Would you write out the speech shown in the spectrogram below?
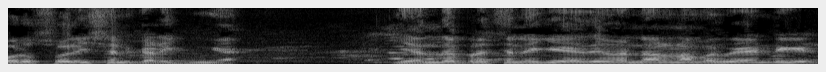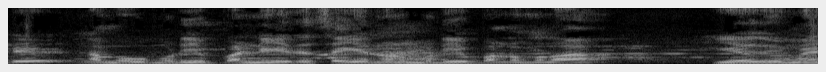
ஒரு சொல்யூஷன் கிடைக்குங்க. எந்த பிரச்சனைக்கு எது வேணாலும் நம்ம வேண்டிக்கிட்டு நம்ம முடிவு பண்ணி இதை செய்யணும்னு முடிவு பண்ணோம்னா எதுவுமே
